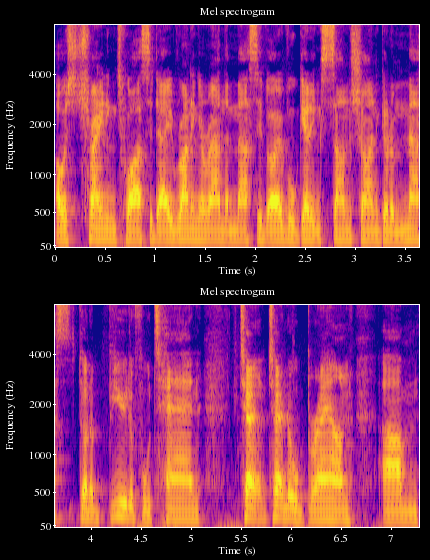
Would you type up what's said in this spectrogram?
I was training twice a day, running around the massive oval, getting sunshine. Got a mass, got a beautiful tan, turned turned all brown. Um,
